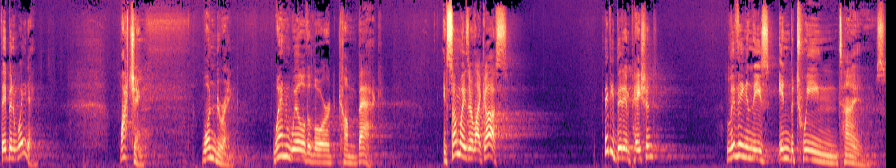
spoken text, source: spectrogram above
they've been waiting, watching wondering, when will the Lord come back? In some ways, they're like us, maybe a bit impatient, living in these in between times.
